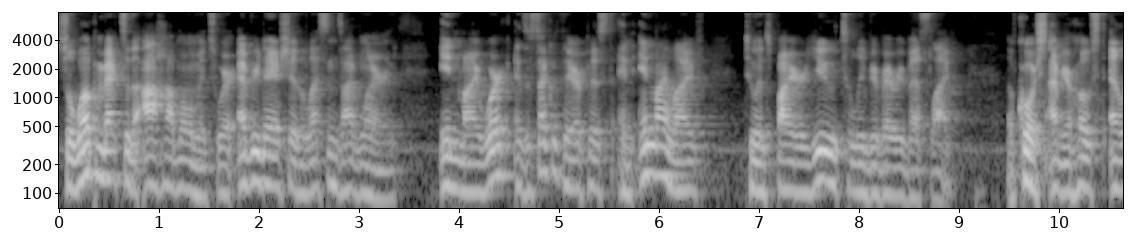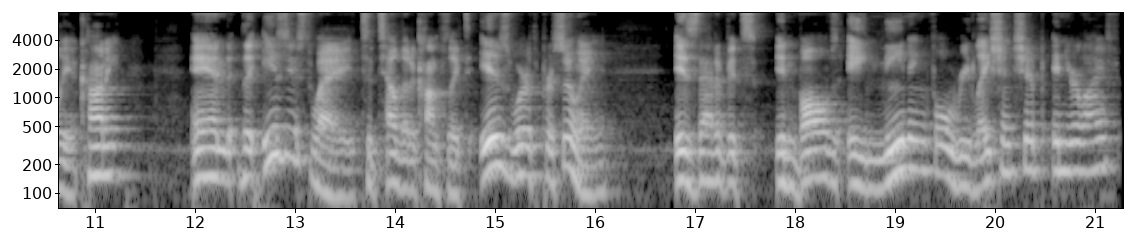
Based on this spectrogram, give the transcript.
So, welcome back to the aha moments where every day I share the lessons I've learned in my work as a psychotherapist and in my life to inspire you to live your very best life. Of course, I'm your host, Elliott Connie. And the easiest way to tell that a conflict is worth pursuing is that if it involves a meaningful relationship in your life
